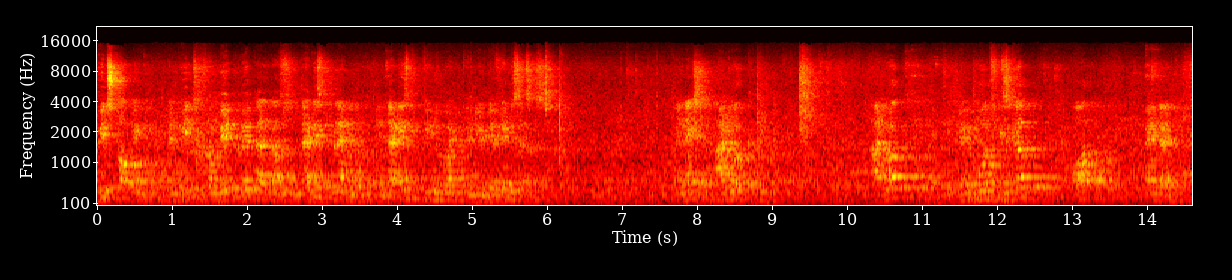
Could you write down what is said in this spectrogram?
which topic, and which from where to where paragraphs. That is planning, and that is pinpointed, and you definitely success. And next, hard work. Hard work may be more physical or mental.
